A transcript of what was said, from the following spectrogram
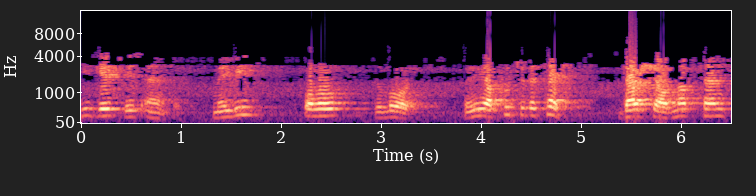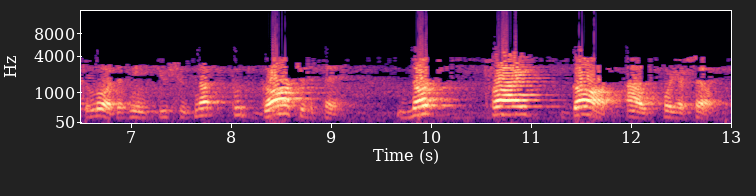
he gives this answer. May we follow the Lord. When you are put to the test, thou shalt not tempt the Lord. That means you should not put God to the test. Not try God out for yourself.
